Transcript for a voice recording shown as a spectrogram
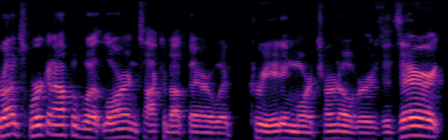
Bruntz, working off of what Lauren talked about there with creating more turnovers, is there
